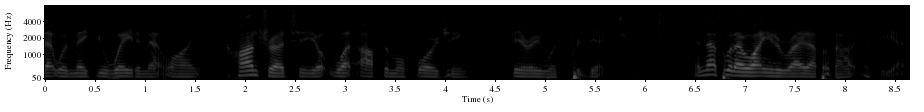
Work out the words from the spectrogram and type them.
that would make you wait in that line, contra to your, what optimal foraging theory would predict? And that's what I want you to write up about at the end.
